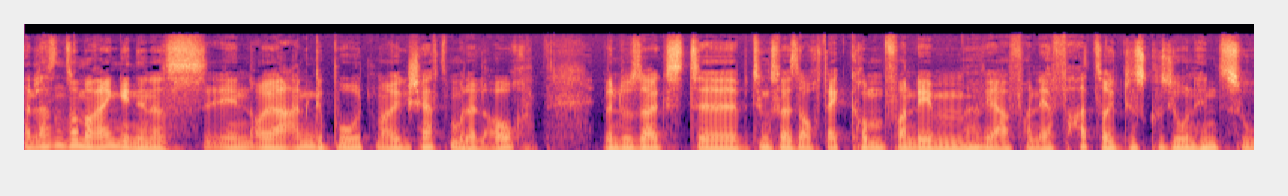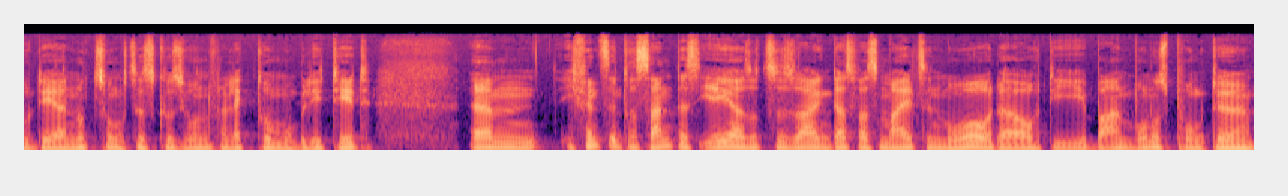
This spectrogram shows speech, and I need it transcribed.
Dann lass uns doch mal reingehen in das, in euer Angebot, in euer Geschäftsmodell auch. Wenn du sagst, äh, beziehungsweise auch wegkommen von dem, ja, von der Fahrzeugdiskussion hin zu der Nutzungsdiskussion von Elektromobilität. Ähm, ich finde es interessant, dass ihr ja sozusagen das, was Miles in More oder auch die Bahnbonuspunkte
